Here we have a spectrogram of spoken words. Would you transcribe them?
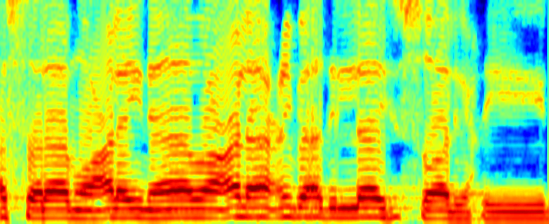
السلام علينا وعلى عباد الله الصالحين.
